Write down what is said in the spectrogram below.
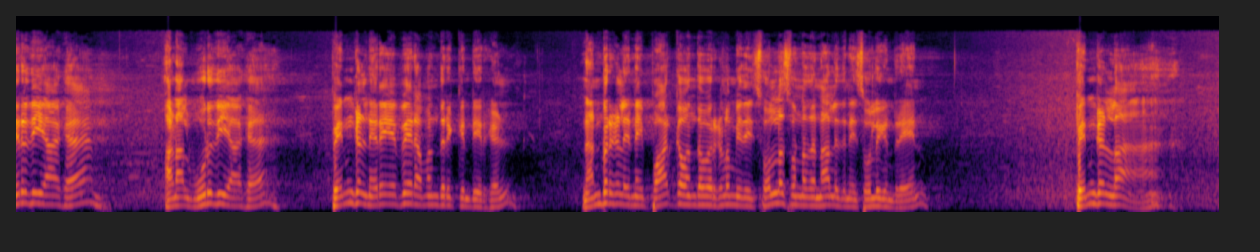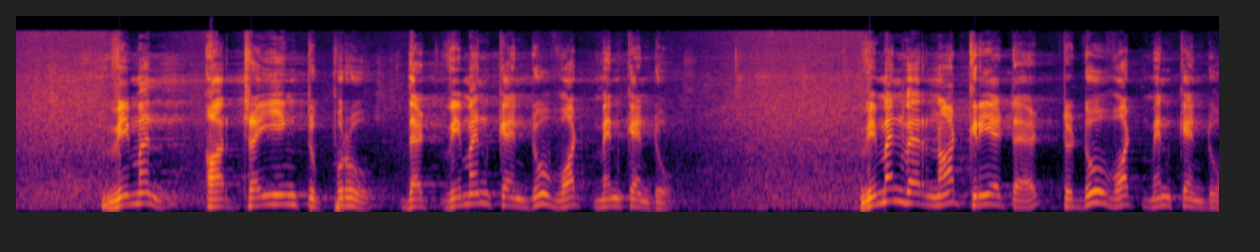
இறுதியாக ஆனால் உறுதியாக பெண்கள் நிறைய பேர் அமர்ந்திருக்கின்றீர்கள். நண்பர்கள் என்னை பார்க்க வந்தவர்களும் இதை சொல்ல சொன்னதனால் இதனை சொல்லுகின்றேன். பெண்கள்லாம் women are trying to prove that women can do what men can do women were not created to do what men can do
